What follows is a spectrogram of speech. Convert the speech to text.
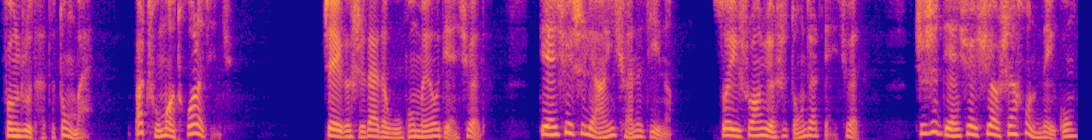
封住他的动脉，把楚墨拖了进去。这个时代的武功没有点穴的，点穴是两仪拳的技能。所以双月是懂点点穴的，只是点穴需要深厚的内功，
